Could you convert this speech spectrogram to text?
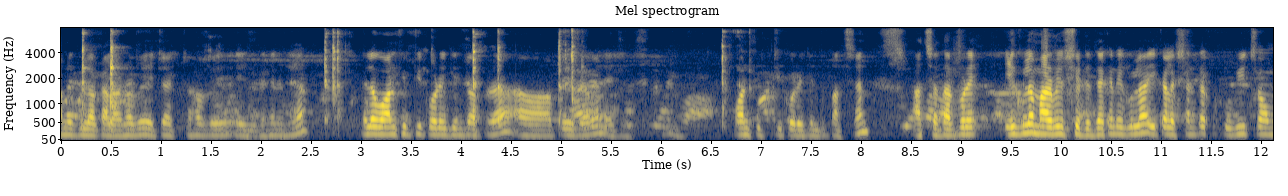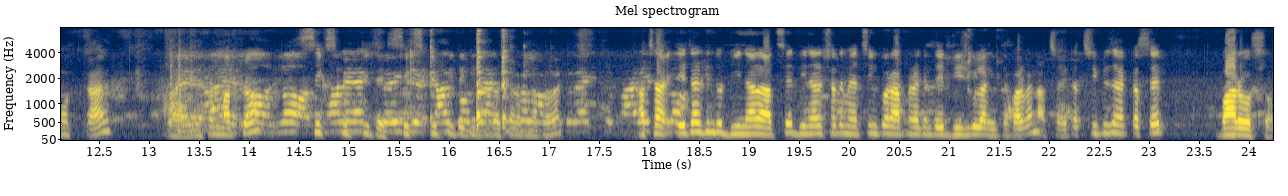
অনেকগুলো কালার হবে, এটা একটা হবে, এই যে দেখেন এটা। এগুলো ওয়ান ফিফটি করে কিন্তু আপনারা পেয়ে যাবেন। এই যে ওয়ান ফিফটি করে কিন্তু পাচ্ছেন। আচ্ছা তারপরে এগুলা মার্বেল শেডে দেখেন এগুলা, এই কালেকশনটা খুবই চমৎকার। দেখেন মাত্র সিক্স ফিফটিতে সিক্স ফিফটিতে কিন্তু আচ্ছা এটার কিন্তু ডিনার আছে। ডিনারের সাথে ম্যাচিং করে আপনারা কিন্তু এই ডিশগুলো নিতে পারবেন। আচ্ছা এটা থ্রি পিসের একটা সেট বারোশো।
